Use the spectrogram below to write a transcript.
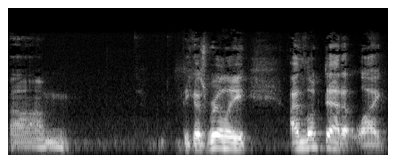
um, because really, I looked at it like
